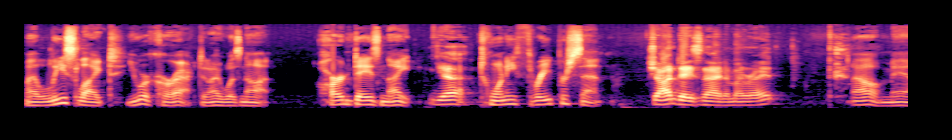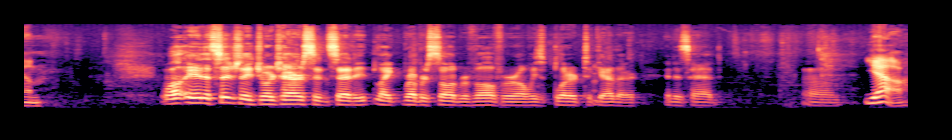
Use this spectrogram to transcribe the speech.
My least liked, you were correct, and I was not. Hard Day's Night, yeah. 23 percent. John Day's night. Am I right? Oh man. Well, it essentially George Harrison said he, like Rubber Soul and Revolver always blurred together in his head. Um, yeah,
